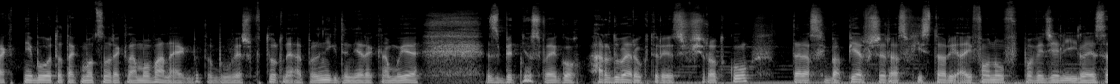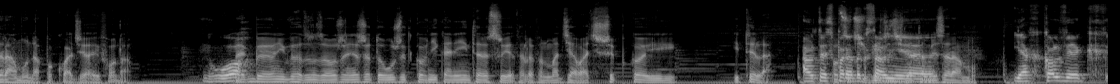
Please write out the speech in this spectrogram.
fakt nie było to tak mocno reklamowane, jakby to był, wiesz, wtórny. Apple nigdy nie reklamuje zbytnio swojego hardware'u, który jest w środku. Teraz chyba pierwszy raz w historii iPhone'ów powiedzieli, ile jest RAMu na pokładzie iPhone'a. Wow. Jakby oni wychodzą z założenia, że to użytkownika nie interesuje. Telefon ma działać szybko i, i tyle. Ale to jest po paradoksalnie. Wiedzieć, tam jest RAMu? Jakkolwiek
